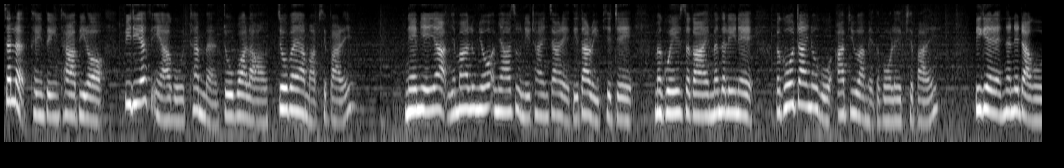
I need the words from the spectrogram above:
ဆက်လက်ထိန်းသိမ်းထားပြီးတော့ PDF အင်အားကိုထပ်မံတိုးပွားလာအောင်ကြိုးပမ်းရမှာဖြစ်ပါတယ်။နယ်မြေရမြန်မာလူမျိုးအများစုနေထိုင်ကြတဲ့ဒေသတွေဖြစ်တဲ့မကွေးစကိုင်းမန္တလေးနဲ့ပဲခူးတိုင်းတို့ကိုအားပြုရမယ့်သဘောလေးဖြစ်ပါတယ်။ပြီးခဲ့တဲ့နှစ်နှစ်တာကို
